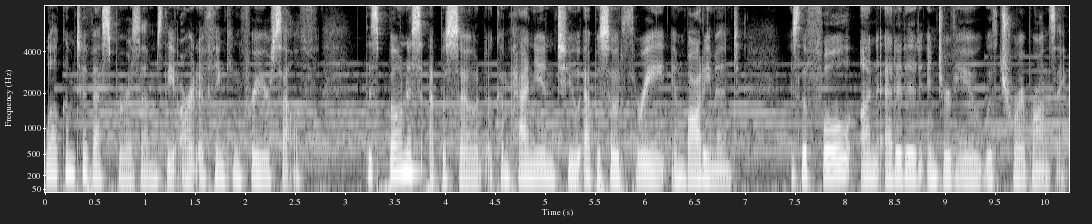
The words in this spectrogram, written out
Welcome to Vesperisms, the art of thinking for yourself. This bonus episode, a companion to episode 3, Embodiment, is the full, unedited interview with Troy Bronsink.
